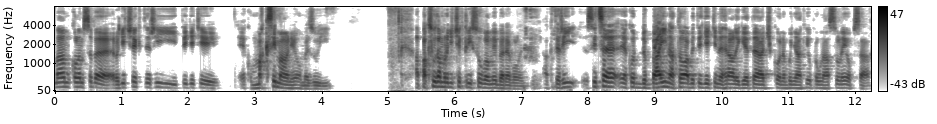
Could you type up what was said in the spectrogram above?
mám kolem sebe rodiče, kteří ty děti jako maximálně omezují, a pak jsou tam rodiče, kteří jsou velmi benevolentní a kteří sice jako dbají na to, aby ty děti nehrály GTAčko nebo nějaký opravdu násilný obsah,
